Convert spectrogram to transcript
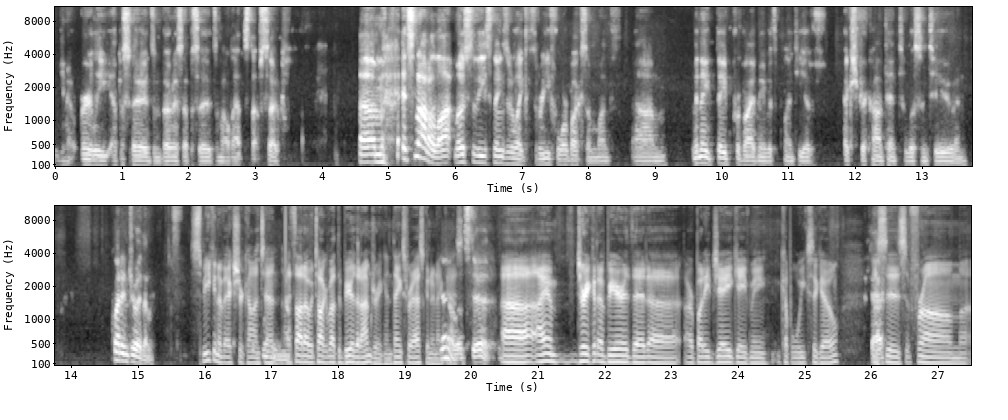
you know early episodes and bonus episodes and all that stuff. So. Um, it's not a lot. Most of these things are like three, four bucks a month. Um, and they they provide me with plenty of extra content to listen to, and quite enjoy them. Speaking of extra content. I thought I would talk about the beer that I'm drinking. Thanks for asking tonight, Yeah, guys. let's do it. Uh, I am drinking a beer that uh, our buddy Jay gave me a couple weeks ago. Okay. This is from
